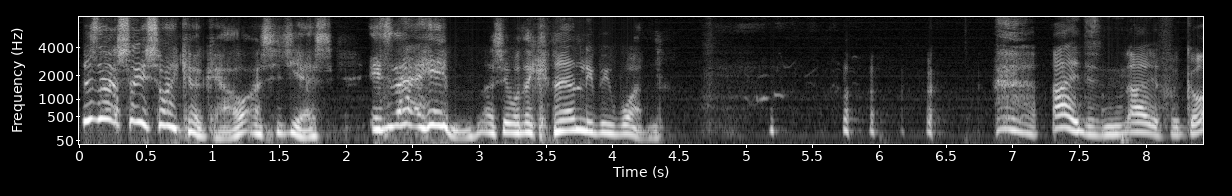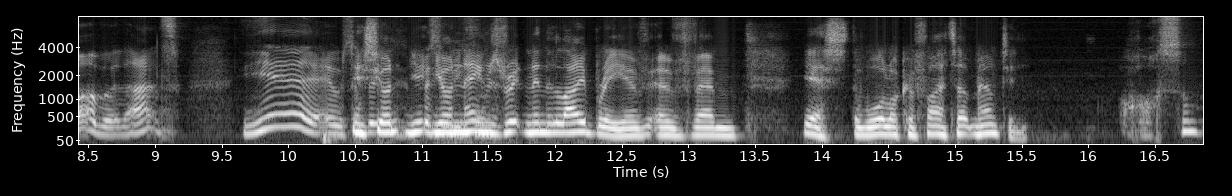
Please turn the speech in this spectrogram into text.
"Does that say Psycho Cal?" I said, "Yes." Is that him? I said, "Well, there can only be one." I didn't. I forgot about that. Yeah, it was. Yes, bit- your your name's written in the library of of um, yes, the Warlock of Firetop Mountain. awesome.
